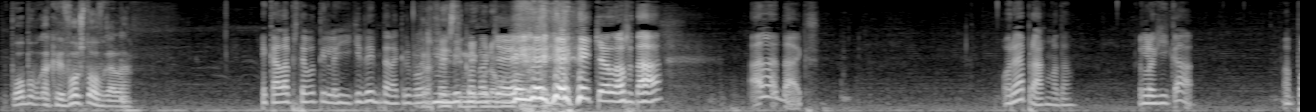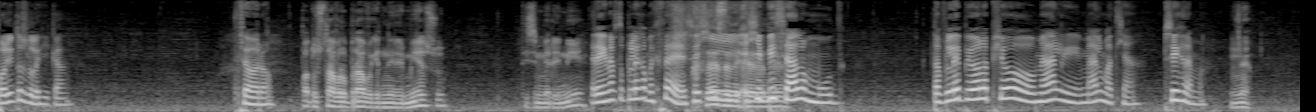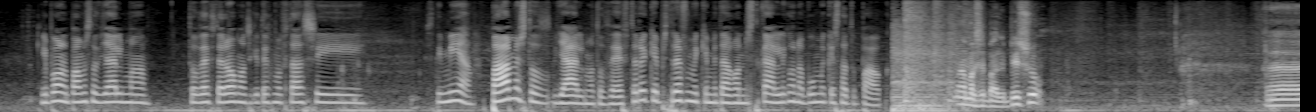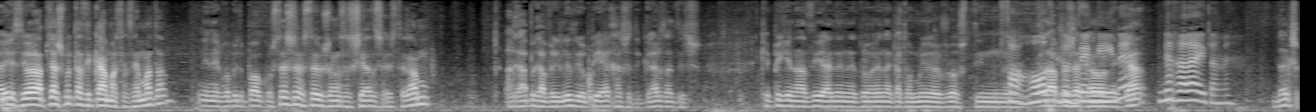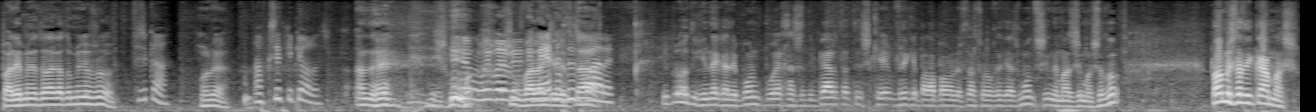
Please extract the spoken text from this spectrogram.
Πω, πω, ακριβώς το έβγαλα. Ε, καλά, πιστεύω ότι η λογική δεν ήταν ακριβώς Γραφεία με στην Μύκονο Μύκονο και... και όλα αυτά. Αλλά εντάξει. Ωραία πράγματα. Λογικά. Απολύτως λογικά. Θεωρώ. Πάντω, Σταύρο, μπράβο για την ηρεμία σου. Τη σημερινή. Ρε, είναι αυτό που λέγαμε χθες. Χθες Έχει, δεν είχα έχει μπει ηρεμία. σε άλλο mood. Τα βλέπει όλα πιο με άλλη, με άλλη ματιά. Ψύχρεμα. Ναι. Λοιπόν, πάμε στο διάλειμμα το δεύτερό μας, γιατί έχουμε φτάσει στη μία. Πάμε στο διάλειμμα το δεύτερο και επιστρέφουμε και με τα αγωνιστικά λίγο να μπούμε και στα του ΠΑΟΚ. Να είμαστε πάλι πίσω. Ε, ήρθε η ώρα να πιάσουμε τα δικά μας τα θέματα. Είναι η εκπομπή του Πάου 24. Αστέριος Αναστασιάδης αριστερά μου. Αγάπη Γαβριλίδη, η οποία έχασε την κάρτα της και πήγε να δει αν είναι το 1 εκατομμύριο ευρώ στην ε, Φαγό, τράπεζα δεν κανονικά. είναι. Μια χαρά ήταν. Εντάξει, παρέμεινε το 1 εκατομμύριο ευρώ. Φυσικά. Ωραία. Αυξήθηκε κιόλας. Α, ναι. Μου είπανε Σου επειδή την βάλανε και έχασες λεφτά. πάρε. Η πρώτη γυναίκα λοιπόν που έχασε την κάρτα της και βρήκε παραπάνω λεφτά στο λογαριασμό της είναι μαζί μας εδώ. Πάμε στα δικά μας.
